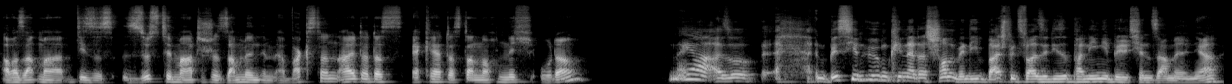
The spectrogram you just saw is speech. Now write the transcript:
Aber sag mal, dieses systematische Sammeln im Erwachsenenalter, das erklärt das dann noch nicht, oder? Naja, also äh, ein bisschen üben Kinder das schon, wenn die beispielsweise diese Panini-Bildchen sammeln, ja.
